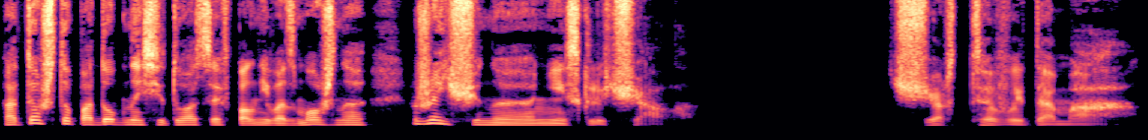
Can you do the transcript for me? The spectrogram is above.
А то, что подобная ситуация вполне возможна, женщина не исключала. «Чертовы дома!»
